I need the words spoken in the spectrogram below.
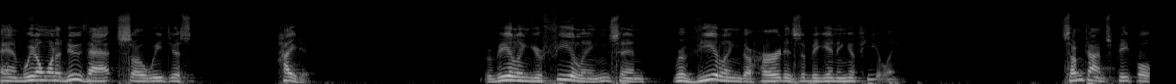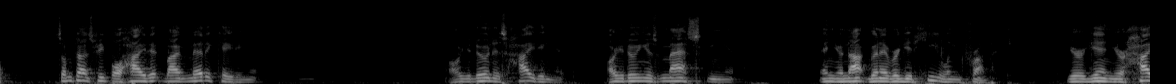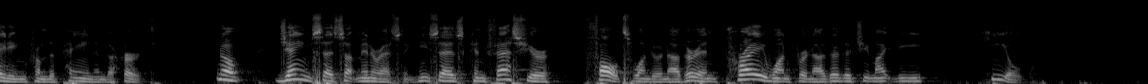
And we don't want to do that, so we just hide it. Revealing your feelings and revealing the hurt is the beginning of healing. Sometimes people sometimes people hide it by medicating it. All you're doing is hiding it. All you're doing is masking it. And you're not going to ever get healing from it. You're again, you're hiding from the pain and the hurt. You know, James says something interesting. He says, Confess your faults one to another and pray one for another that you might be healed.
